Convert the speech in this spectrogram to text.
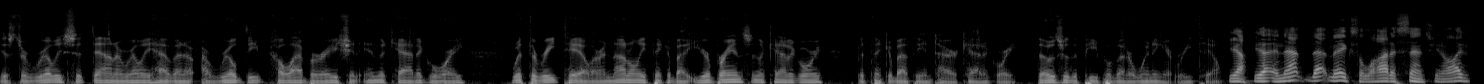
is to really sit down and really have a, a real deep collaboration in the category with the retailer and not only think about your brands in the category, but think about the entire category. Those are the people that are winning at retail. Yeah, yeah, and that that makes a lot of sense. You know, I've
